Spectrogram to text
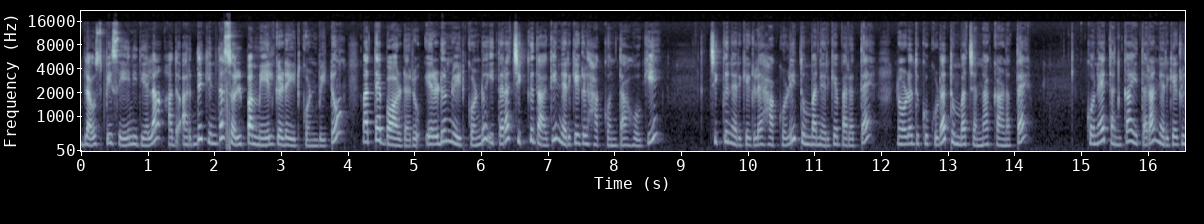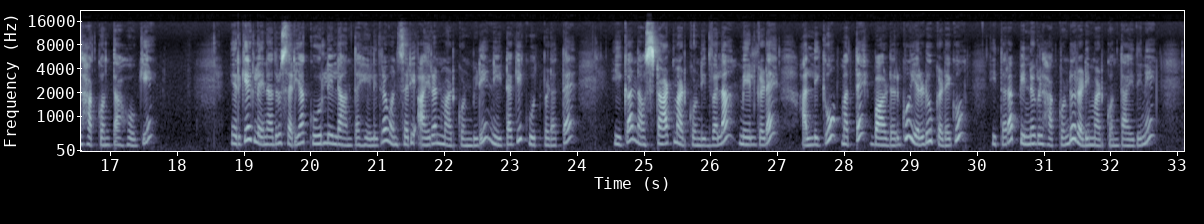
ಬ್ಲೌಸ್ ಪೀಸ್ ಏನಿದೆಯಲ್ಲ, ಅದು ಅರ್ಧಕ್ಕಿಂತ ಸ್ವಲ್ಪ ಮೇಲ್ಗಡೆ ಇಟ್ಕೊಂಡ್ಬಿಟ್ಟು, ಮತ್ತು ಬಾರ್ಡರು ಎರಡನ್ನೂ ಇಟ್ಕೊಂಡು ಈ ಥರ ಚಿಕ್ಕದಾಗಿ ನೆರಿಗೆಗಳು ಹಾಕ್ಕೊತಾ ಹೋಗಿ, ಚಿಕ್ಕ ನೆರಿಗೆಗಳೇ ಹಾಕ್ಕೊಳ್ಳಿ, ತುಂಬ ನೆರಿಗೆ ಬರುತ್ತೆ. ನೋಡೋದಕ್ಕೂ ಕೂಡ ತುಂಬ ಚೆನ್ನಾಗಿ ಕಾಣುತ್ತೆ. ಕೊನೆ ತನಕ ಈ ಥರ ನೆರಿಗೆಗಳು ಹಾಕ್ಕೊತಾ ಹೋಗಿ, ನೆರಿಗೆಗಳೇನಾದರೂ ಸರಿಯಾಗಿ ಕೂರಲಿಲ್ಲ ಅಂತ ಹೇಳಿದರೆ ಒಂದು ಸರಿ ಐರನ್ ಮಾಡ್ಕೊಂಡ್ಬಿಡಿ, ನೀಟಾಗಿ ಕೂತ್ಬಿಡತ್ತೆ. ಈಗ ನಾವು ಸ್ಟಾರ್ಟ್ ಮಾಡ್ಕೊಂಡಿದ್ವಲ್ಲ ಮೇಲ್ಗಡೆ, ಅಲ್ಲಿಗೂ ಮತ್ತು ಬಾರ್ಡರ್ಗೂ ಎರಡೂ ಕಡೆಗೂ ಈ ಥರ ಪಿನ್ನುಗಳು ಹಾಕ್ಕೊಂಡು ರೆಡಿ ಮಾಡ್ಕೊತಾ ಇದ್ದೀನಿ.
